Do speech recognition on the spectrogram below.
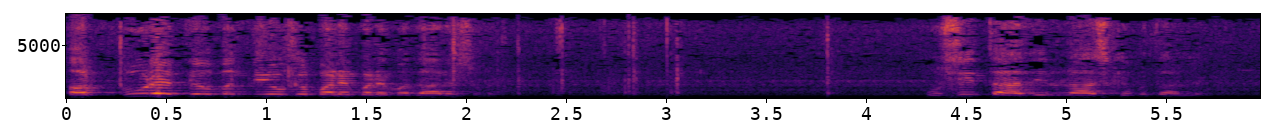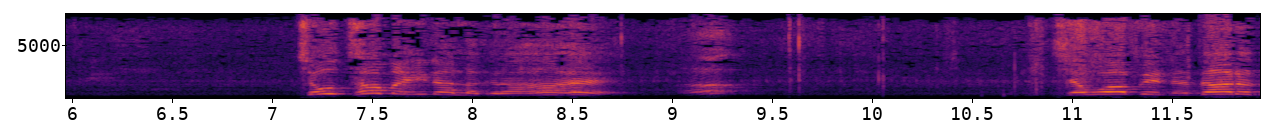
اور پورے دیوبندیوں کے بڑے بڑے مدارس میں۔ اسی تحدیر الناس کے متعلق۔ چوتھا مہینہ لگ رہا ہے۔ جواب ندارت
